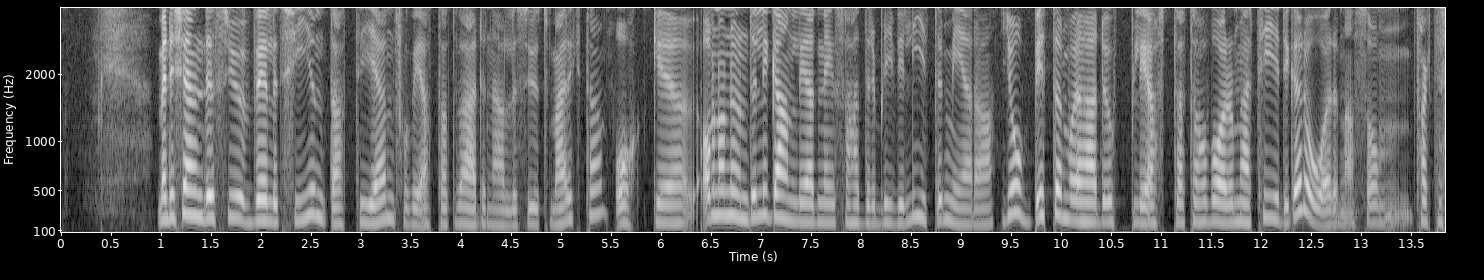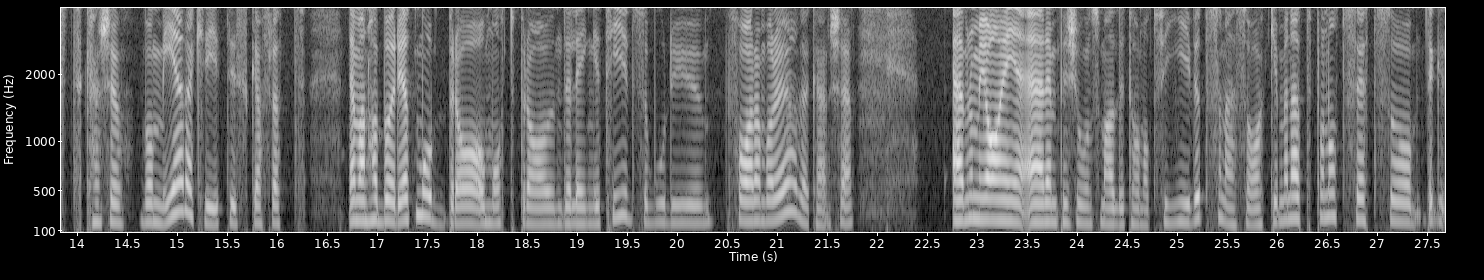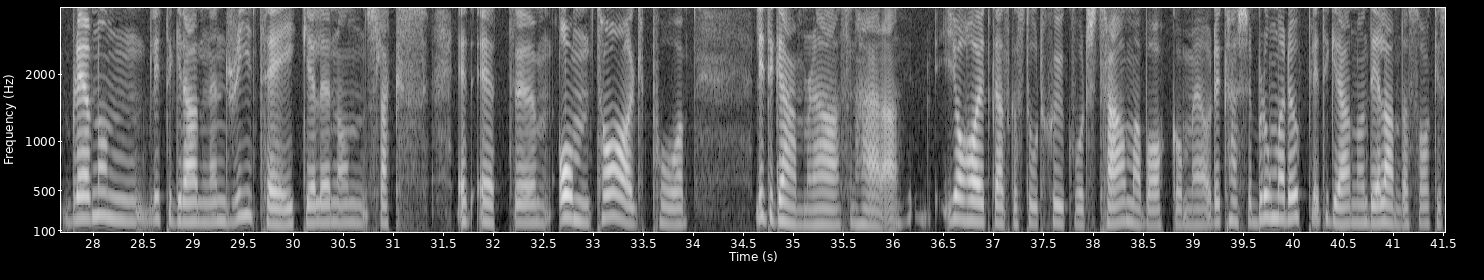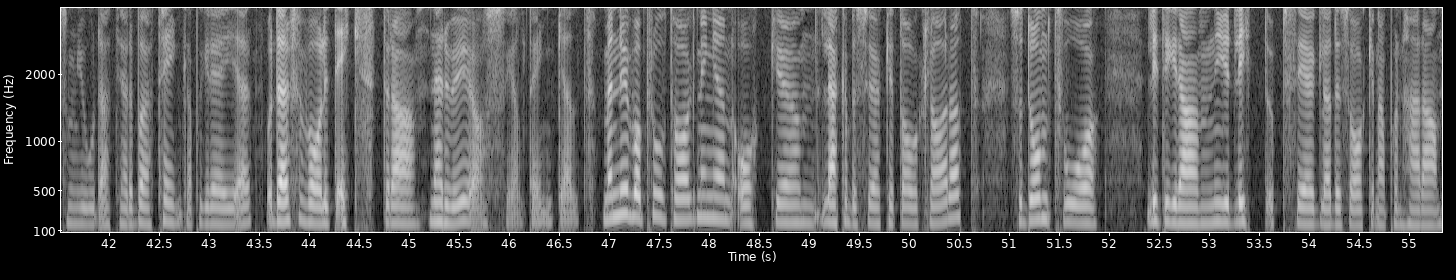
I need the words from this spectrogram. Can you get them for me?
Men det kändes ju väldigt fint att igen få veta att värden är alldeles utmärkta. Och eh, av någon underlig anledning så hade det blivit lite mera jobbigt än vad jag hade upplevt att det har varit de här tidigare åren som faktiskt kanske var mera kritiska för att när man har börjat må bra och mått bra under längre tid så borde ju faran vara över kanske även om jag är en person som aldrig tar något för givet och sådana här saker, men att på något sätt så det blev någon lite grann en retake eller någon slags ett, ett um, omtag på lite gamla sådana här. Jag har ett ganska stort sjukvårdstrauma bakom mig och det kanske blommade upp lite grann och en del andra saker som gjorde att jag hade börjat tänka på grejer och därför var lite extra nervös helt enkelt. Men nu var provtagningen och um, läkarbesöket avklarat, så de två lite grann nydligt uppseglade sakerna på den här, äh,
